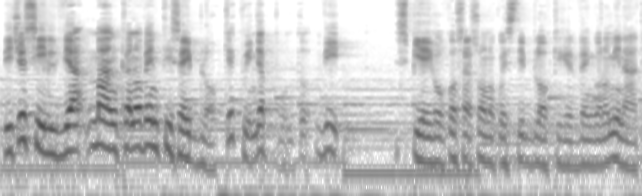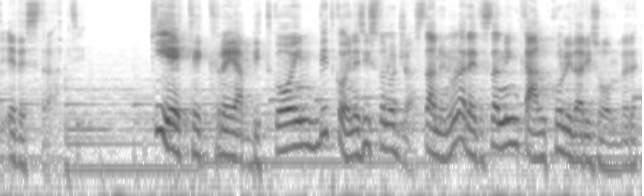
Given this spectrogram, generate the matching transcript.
Dice Silvia, mancano 26 blocchi e quindi appunto vi spiego cosa sono questi blocchi che vengono minati ed estratti. Chi è che crea Bitcoin? Bitcoin esistono già, stanno in una rete, stanno in calcoli da risolvere.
